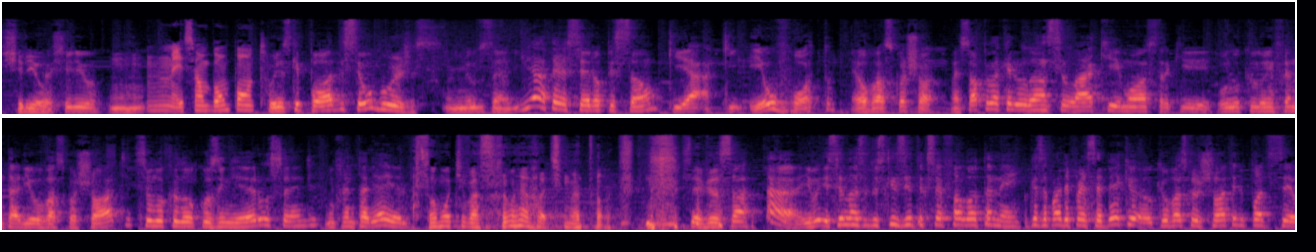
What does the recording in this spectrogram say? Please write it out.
É Shiryu. o Shiryu. Uhum. Hum, esse é um bom ponto. Por isso que pode ser o Burgess, o inimigo do Sanji. E a terceira opção, que é a que eu voto, é o Vasco Shot. Mas só pelo aquele lance lá que mostra que o Luke Lu enfrentaria o Vasco Shot. Se o Luke Lu é cozinheiro, o Sanji enfrentaria ele. A sua motivação é ótima, Tom. Você viu só? Ah, e esse lance do esquisito que você falou também. Porque você pode perceber que, que o Vasco Shot, ele pode ser,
